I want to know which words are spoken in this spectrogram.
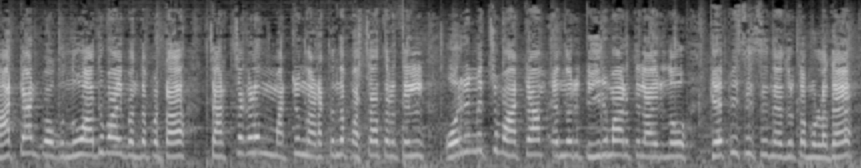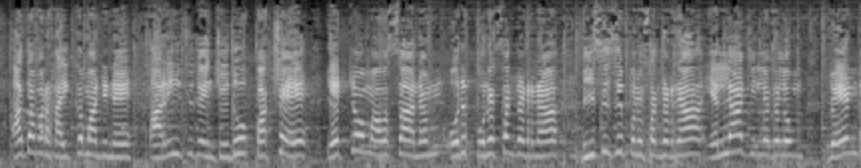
മാറ്റാൻ പോകുന്നു. അതുമായി ബന്ധപ്പെട്ട ചർച്ചകളും മറ്റും നടക്കുന്ന പശ്ചാത്തലത്തിൽ ഒരുമിച്ച് മാറ്റാം എന്നൊരു തീരുമാനത്തിലായിരുന്നു കെ പി സി സി നേതൃത്വമുള്ളത്. അതവർ ഹൈക്കമാൻഡിനെ അറിയിക്കുകയും ചെയ്തു. പക്ഷേ ഏറ്റവും അവസാനം ഒരു പുനഃസംഘടന ഡി സി സി പുനഃസംഘടന എല്ലാ ജില്ലകളും വേണ്ട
